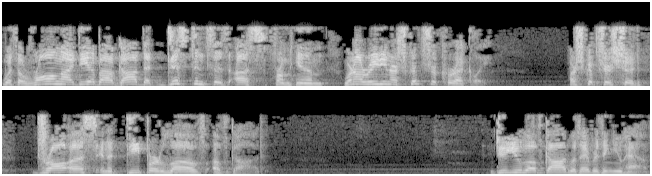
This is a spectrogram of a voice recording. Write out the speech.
with a wrong idea about God that distances us from Him, we're not reading our scripture correctly. Our scripture should draw us in a deeper love of God. Do you love God with everything you have?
